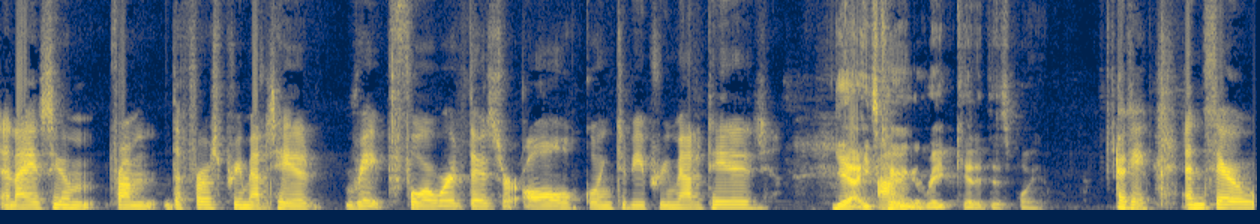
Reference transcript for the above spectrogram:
and I assume from the first premeditated rape forward, those are all going to be premeditated. Yeah, he's carrying Um, a rape kit at this point. Okay, and so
